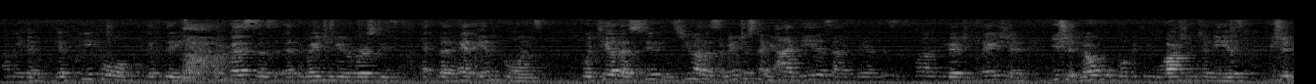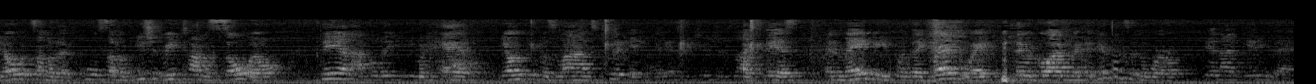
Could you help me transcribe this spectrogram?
I mean, if, if people, if the professors at the major universities that had influence would tell their students, you know, there's some interesting ideas out there. This is part of your education. You should know who Booker T. Washington is. You should know what some of the, who some of, you should read Thomas Sowell. Then I believe you would have young people's minds clicking at institutions like this. And maybe when they graduate, they would go out and make a difference in the world. They're not getting that.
